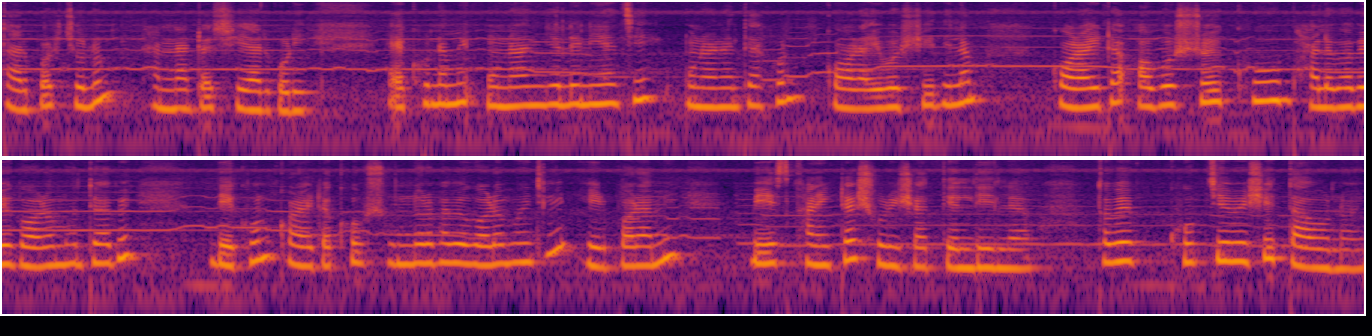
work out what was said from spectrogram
তারপর চলুন রান্নাটা শেয়ার করি। এখন আমি উনান জেলে নিয়েছি। উনানেতে এখন কড়াই বসিয়ে দিলাম। কড়াইটা অবশ্যই খুব ভালোভাবে গরম হতে হবে। দেখুন, কড়াইটা খুব সুন্দরভাবে গরম হয়েছে। এরপর আমি বেশ খানিকটা সরিষার তেল দিলাম। তবে খুব যে বেশি তাও নয়।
